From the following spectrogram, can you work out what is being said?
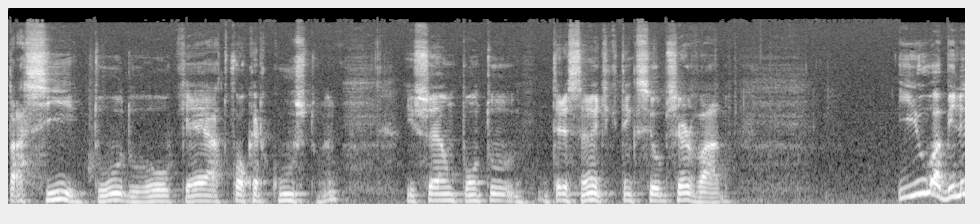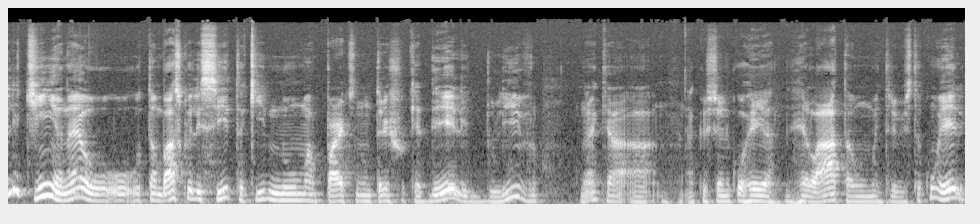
para si tudo ou quer a qualquer custo. Né? Isso é um ponto interessante que tem que ser observado. E o Abílio ele tinha, né? O, o, Tambasco ele cita aqui numa parte, num trecho que é dele, do livro, né? que a, a, a Cristiane Correia relata uma entrevista com ele,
